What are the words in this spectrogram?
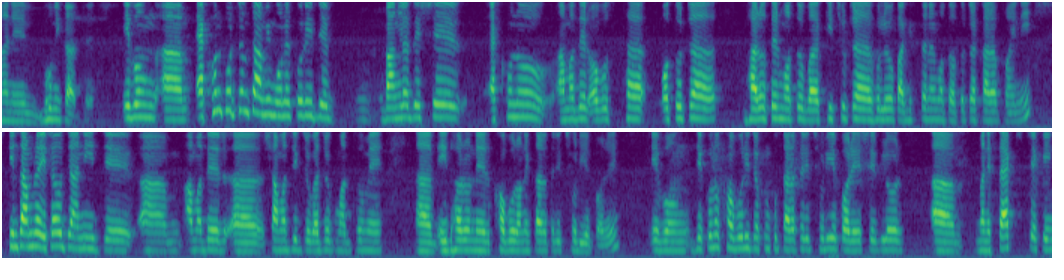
মানে ভূমিকা আছে। এবং এখন পর্যন্ত আমি মনে করি যে বাংলাদেশের এখনও আমাদের অবস্থা অতটা ভারতের মতো বা কিছুটা হলেও পাকিস্তানের মতো অতটা খারাপ হয়নি। কিন্তু আমরা এটাও জানি যে আমাদের সামাজিক যোগাযোগ মাধ্যমে এই ধরনের খবর অনেক তাড়াতাড়ি ছড়িয়ে পড়ে এবং যে কোনো খবরই যখন খুব তাড়াতাড়ি ছড়িয়ে পড়ে, সেগুলোর মানে ফ্যাক্ট চেকিং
